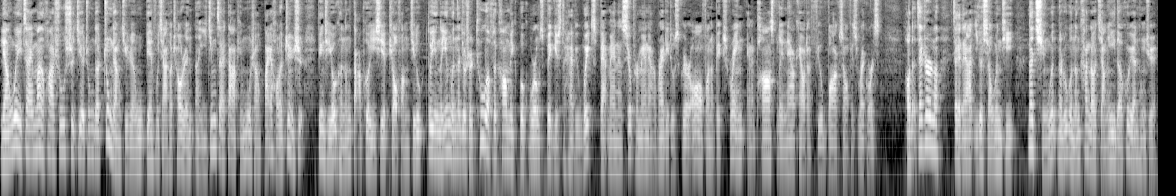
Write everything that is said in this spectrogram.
两位在漫画书世界中的重量级人物，蝙蝠侠和超人啊，已经在大屏幕上摆好了阵势，并且有可能打破一些票房记录。对应的英文呢，就是 Two of the comic book book world's biggest heavyweights, Batman and Superman, are ready to square off on a big screen and possibly knock out a few box office records. 好的，在这儿呢，再给大家一个小问题。那请问，那如果能看到讲义的会员同学，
